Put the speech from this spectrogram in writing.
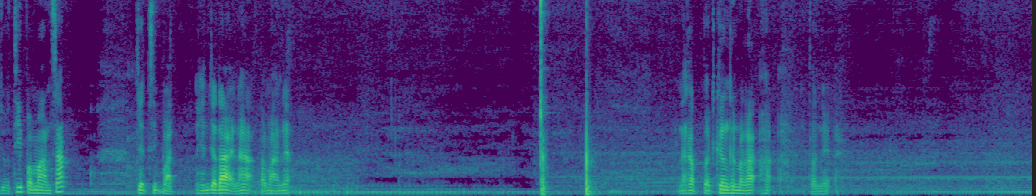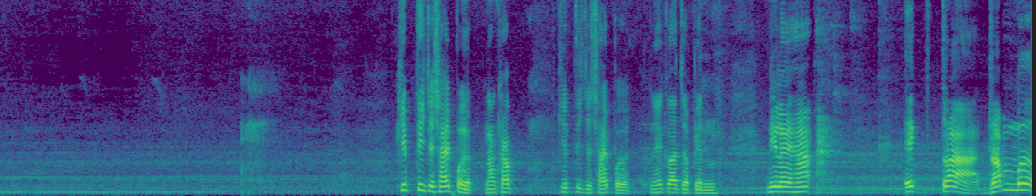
อยู่ที่ประมาณสัก 70 วัตต์เห็นจะได้นะฮะ ประมาณเนี้ยนะครับ เปิดเครื่องขึ้นมาแล้วฮะ ตอนนี้ คลิปที่จะใช้เปิดนะครับ คลิปที่จะใช้เปิดนี่ก็จะเป็นนี่เลยฮะ Extra Drummer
